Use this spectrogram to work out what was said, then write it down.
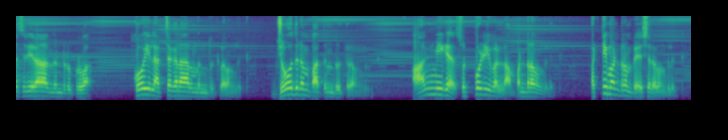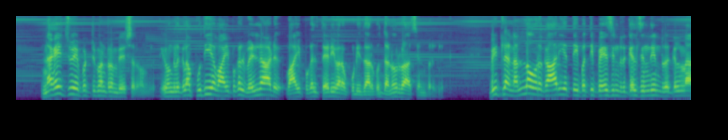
ஆசிரியராக இருந்துட்டுருக்குறவா கோயில் அர்ச்சகராக இருந்துருக்கிறவங்களுக்கு ஜோதிடம் பார்த்துட்டு இருக்கிறவங்களுக்கு ஆன்மீக சொற்பொழிவெல்லாம் பண்ணுறவங்களுக்கு பட்டிமன்றம் பேசுகிறவங்களுக்கு நகைச்சுவை பட்டிமன்றம் பேசுகிறவங்களுக்கு இவங்களுக்கெல்லாம் புதிய வாய்ப்புகள் வெளிநாடு வாய்ப்புகள் தேடி வரக்கூடியதாக இருக்கும் தனுர்ராசி என்பர்களுக்கு. வீட்டில் நல்ல ஒரு காரியத்தை பற்றி பேசின்னு இருக்கல் சிந்தின்னு இருக்கல்னா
